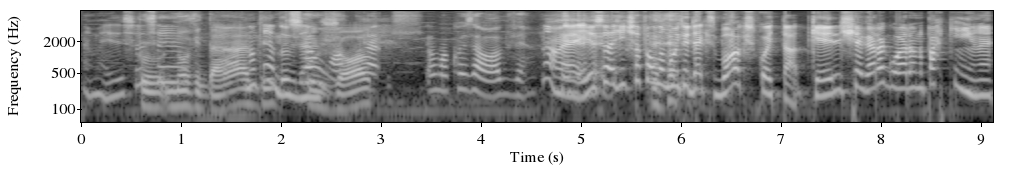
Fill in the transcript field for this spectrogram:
Ah, mas isso Por você... novidade, não tenha dúvida, por né? jogos. É uma coisa óbvia. Não, é isso a gente já falou muito de Xbox, coitado, porque eles chegaram agora no parquinho, né?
